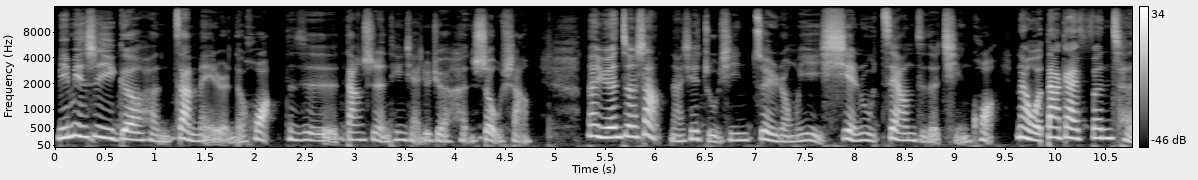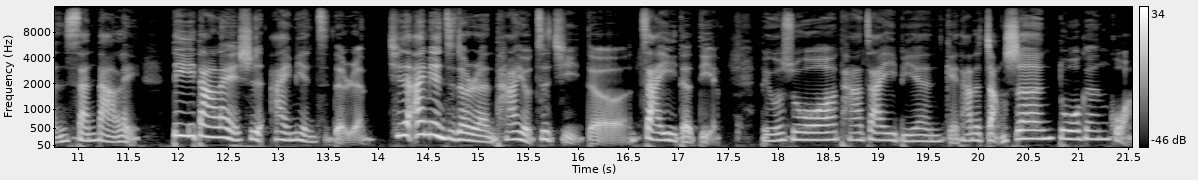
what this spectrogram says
明明是一个很赞美人的话，但是当事人听起来就觉得很受伤。那原则上，哪些主心最容易陷入这样子的情况？那我大概分成三大类。第一大类是爱面子的人。其实爱面子的人，他有自己的在意的点，比如说他在意别人给他的掌声多跟寡，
